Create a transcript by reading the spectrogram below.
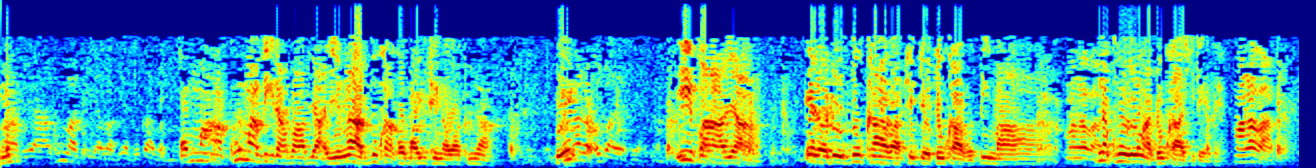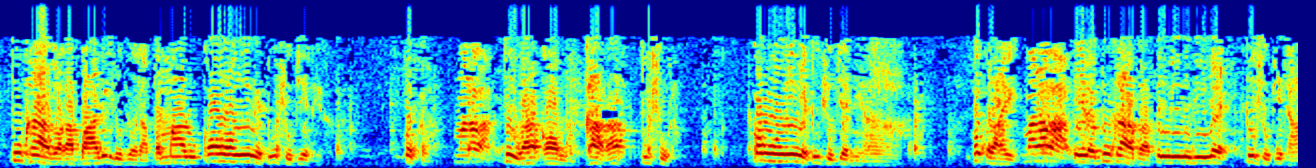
ပါဗျာအခုမှသိရပါဗျာဒုက္ခကမှ။အမအခုမှသိတာပါဗျာ။အရင်ကဒုက္ခကောင်မကြီးထင်တာပါခင်ဗျာ။ဟင်ဟုတ်ပါရဲ့ဗျာဤပါဗျာ။အဲ့တော့တို့ဒုက္ခကဖြစ်တဲ့ဒုက္ခကိုသိမှာမှန်ပါပါနှစ်ခုလုံးကဒုက္ခရှိတယ်ပဲမှန်ပါပါဗျာ။ဒုက္ခဆိုတာပါဠိလိုပြောတာပမာလိုကောင်းကောင်းလေးနဲ့တူးဆူပြစ်နေတာ။ ဟုတ်ကလားမှန်ပါပါဗျာ။သူ့ကကောင်းတာခကတူးဆူတာ။ကောင်းကောင်းလေးနဲ့တူးဆူပြစ်နေတာ။ဟုတ်ကလားဟိမှန်ပါပါအဲ့တော့ဒုက္ခဆိုတာသိနေနေနဲ့တူးဆူပြစ်တာ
